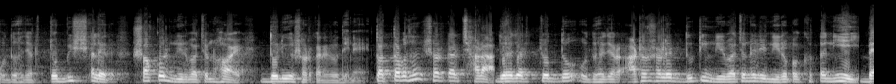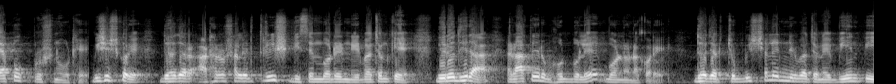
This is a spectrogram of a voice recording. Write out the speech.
ও দু হাজার চব্বিশ সালের সকল নির্বাচন হয় দলীয় সরকারের অধীনে। তত্ত্বাবধায়ক সরকার ছাড়া দু হাজার চোদ্দ ও দু হাজার আঠারো সালের দুটি নির্বাচনেরই নিরপেক্ষতা নিয়েই ব্যাপক প্রশ্ন ওঠে। বিশেষ করে দু হাজার আঠারো সালের ত্রিশ ডিসেম্বরের নির্বাচনকে বিরোধীরা রাতের ভোট বলে বর্ণনা করে। দুই হাজার চব্বিশ সালের নির্বাচনে বিএনপি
